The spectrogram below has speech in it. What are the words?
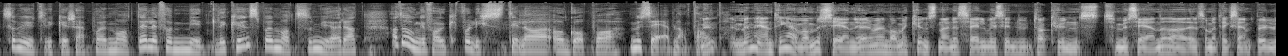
som uttrykker seg på en måte, eller formidler kunst på en måte som gjør at, at unge folk får lyst til å, å gå på museet, bl.a. Men én ting er hva museene gjør, men hva med kunstnerne selv? Hvis vi tar kunstmuseene da, som et eksempel.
